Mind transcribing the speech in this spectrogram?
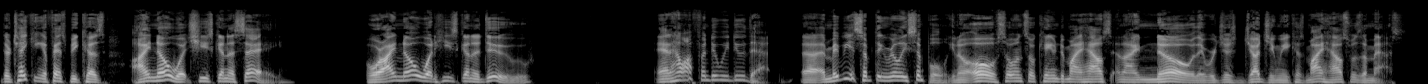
they're taking offense because I know what she's going to say. or I know what he's going to do. And how often do we do that? Uh, and maybe it's something really simple. You know, oh, so and so came to my house and I know they were just judging me because my house was a mess.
